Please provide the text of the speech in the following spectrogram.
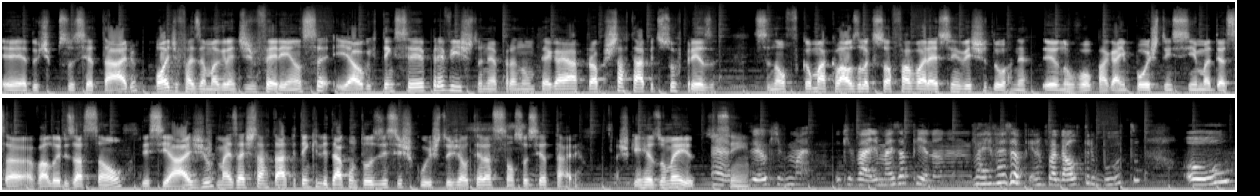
é, do tipo societário, pode fazer uma grande diferença e é algo que tem que ser previsto, né? Para não pegar a própria startup de surpresa. Senão fica uma cláusula que só favorece o investidor, né? Eu não vou pagar imposto em cima dessa valorização, desse ágio, mas a startup tem que lidar com todos esses custos de alteração societária. Acho que em resumo é isso. É, Sim. ver o que, o que vale mais a pena, né? Vale mais a pena pagar o tributo ou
